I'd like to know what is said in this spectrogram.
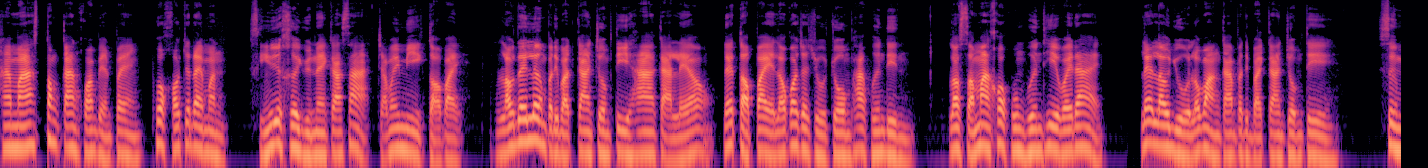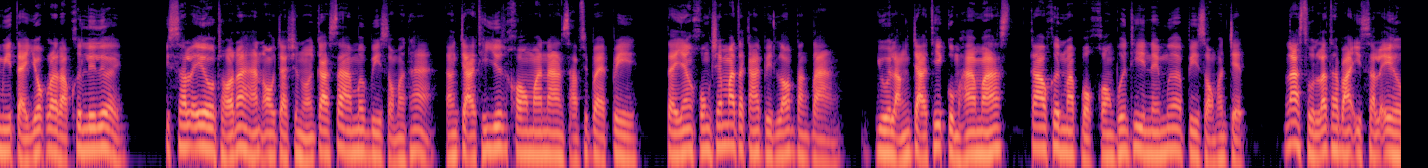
ฮามาสต้องการความเปลี่ยนแปลง พวกเขาจะได้มัน สิ่งที่เคยอยู่ในกาซาจะไม่มีอีกต่อไป เราได้เริ่มปฏิบัติการโจมตีทางอากาศแล้ว และต่อไปเราก็จะจู่โจมภาคพื้นดิน เราสามารถควบคุมพื้นที่ไว้ได้ และเราอยู่ระหว่างการปฏิบัติการโจมตี ซึ่งมีแต่ยกระดับขึ้นเรื่อยๆ อิสราเอลถอนทหารออกจากฉนวนกาซาเมื่อปี 2005 หลังจากที่ยึดครองมานาน 38 ปี แต่ยังคงใช้มาตรการปิดล้อมต่างๆ อยู่หลังจากที่กลุ่มฮามาสก้าวขึ้นมาปกครองพื้นที่ในเมื่อปี 2007 ล่าสุดรัฐบาลอิสราเอล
